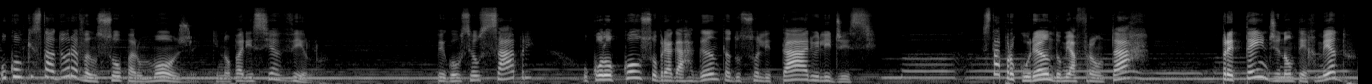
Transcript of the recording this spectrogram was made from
O conquistador avançou para o monge, que não parecia vê-lo. Pegou seu sabre, o colocou sobre a garganta do solitário e lhe disse: Está procurando me afrontar? Pretende não ter medo?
